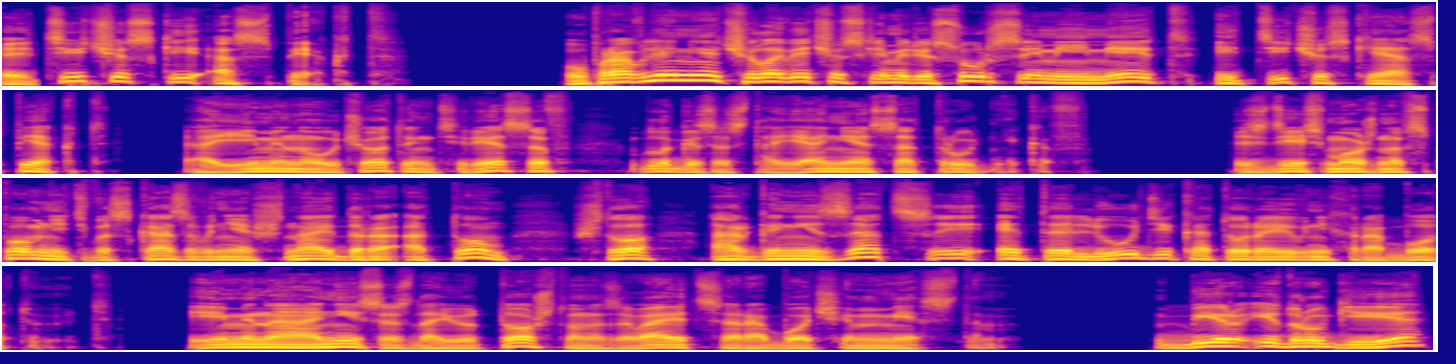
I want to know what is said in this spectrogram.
Этический аспект. Управление человеческими ресурсами имеет этический аспект, а именно учет интересов благосостояния сотрудников. Здесь можно вспомнить высказывание Шнайдера о том, что организации — это люди, которые в них работают. Именно они создают то, что называется рабочим местом. Бир и другие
